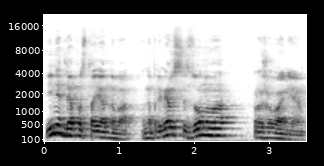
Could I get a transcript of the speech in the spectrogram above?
и не для постоянного, а, например, сезонного проживания.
